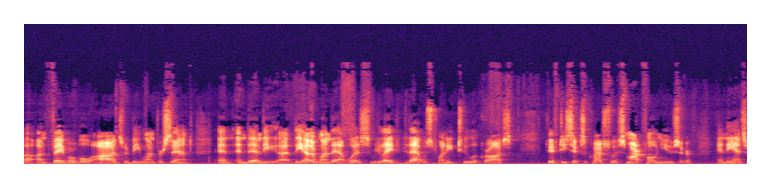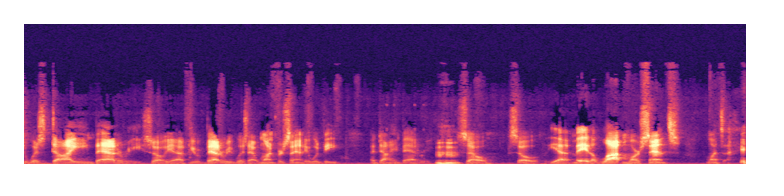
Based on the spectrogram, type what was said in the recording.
uh, unfavorable odds would be one percent, and and then the uh, the other one that was related to that was twenty two across, fifty six across to a smartphone user, and the answer was dying battery. So yeah, if your battery was at one percent, it would be a dying battery. Mm-hmm. So, so yeah, it made a lot more sense once I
